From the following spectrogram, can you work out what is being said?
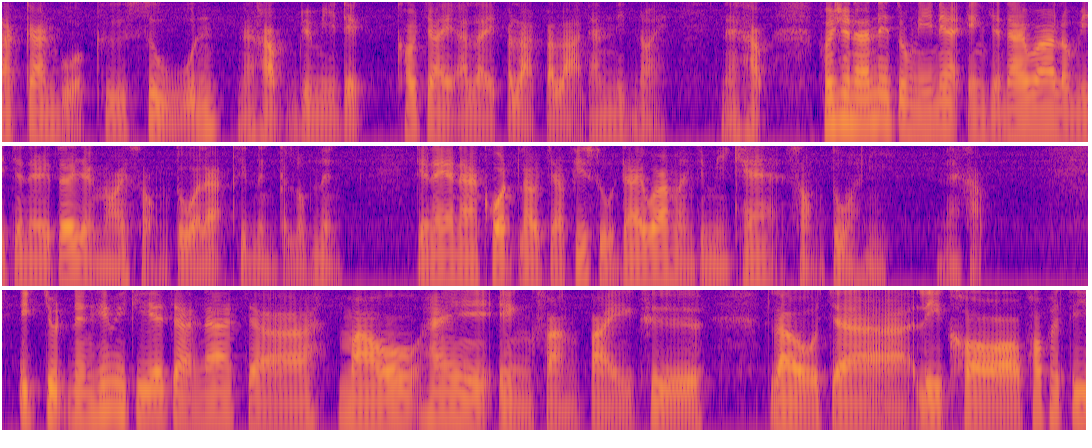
ลักษณ์การบวกคือ0นะครับจะมีเด็กเข้าใจอะไรประหลาดประหลาดนั้นนิดหน่อยนะครับเพราะฉะนั้นในตรงนี้เนี่ยเองจะได้ว่าเรามี generator อย่างน้อย 2 ตัวละคือ 1 กับลบ1 เดี๋ยวในอนาคตเราจะพิสูจน์ได้ว่ามันจะมีแค่ 2 ตัวนี้นะครับ อีกจุดหนึ่งที่เมื่อกี้อาจารย์น่าจะเมาส์ให้เองฟังไปคือเราจะ recall property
